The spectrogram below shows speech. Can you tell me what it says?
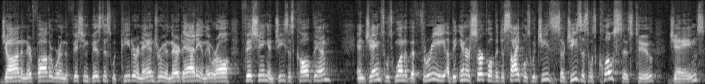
John and their father were in the fishing business with Peter and Andrew and their daddy, and they were all fishing, and Jesus called them. And James was one of the three of the inner circle of the disciples with Jesus. So Jesus was closest to James,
